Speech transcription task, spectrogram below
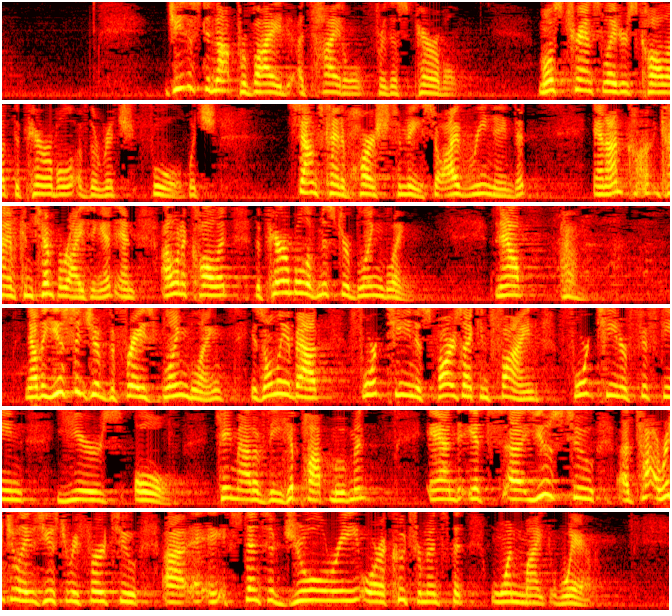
Jesus did not provide a title for this parable. Most translators call it the parable of the rich fool, which sounds kind of harsh to me, so I've renamed it and I'm kind of contemporizing it, and I want to call it the parable of Mr. Bling Bling. Now, now the usage of the phrase bling bling is only about 14, as far as I can find, 14 or 15 years old. Came out of the hip hop movement. And it's uh, used to, uh, originally it was used to refer to uh, extensive jewelry or accoutrements that one might wear.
